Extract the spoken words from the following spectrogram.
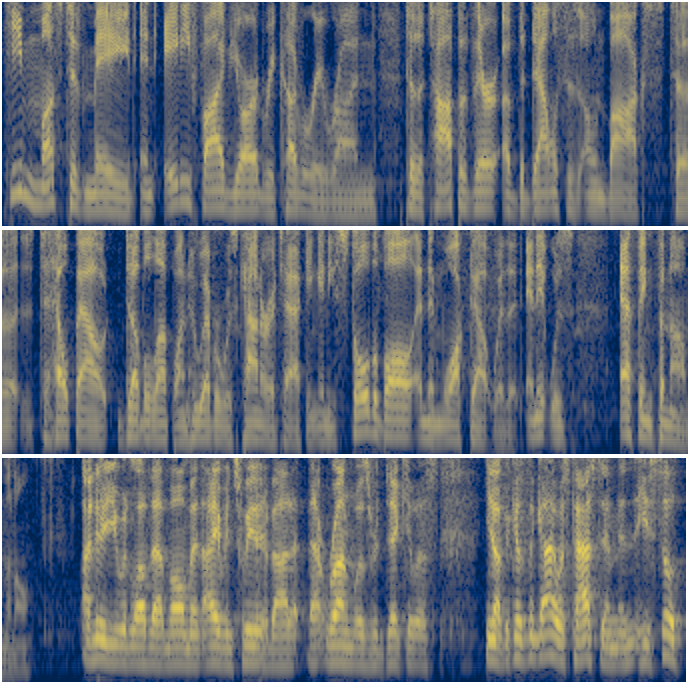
he must have made an 85 yard recovery run to the top of their of the Dallas's own box to to help out, double up on whoever was counterattacking, and he stole the ball and then walked out with it, and it was effing phenomenal. I knew you would love that moment. I even tweeted about it. That run was ridiculous. You know, because the guy was past him and he still,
